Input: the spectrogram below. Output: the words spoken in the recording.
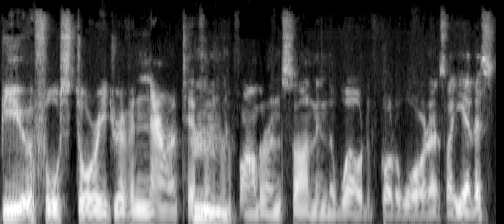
beautiful story-driven narrative mm. of hmm. a father and son in the world of God of War. And it's like, yeah, this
